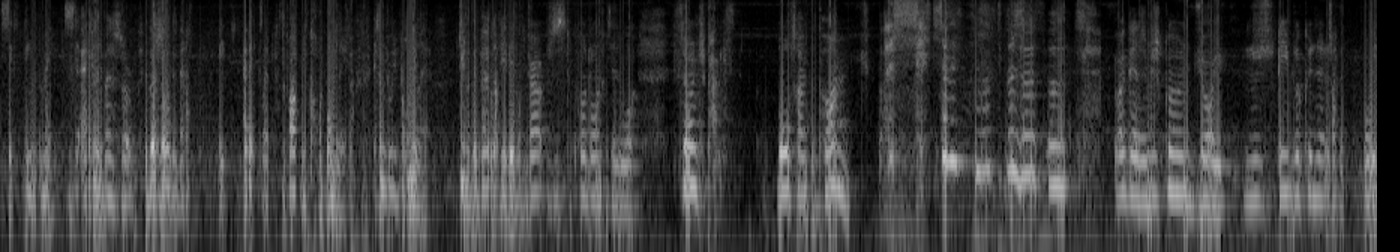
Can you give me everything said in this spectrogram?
16 for me. This is actually the best. The best of the best. It's. It's the the to hold to the. So much packs all time to punch. right guys, I'm just gonna enjoy. Just keep looking at it. Here we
